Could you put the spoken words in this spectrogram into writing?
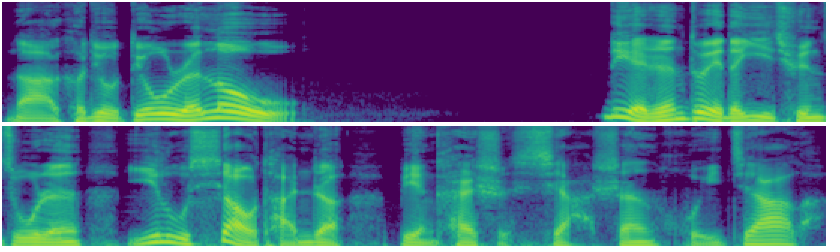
那可就丢人喽。猎人队的一群族人一路笑谈着便开始下山回家了。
